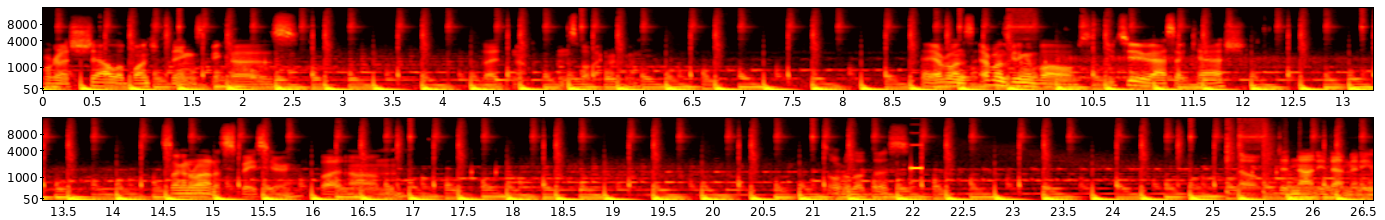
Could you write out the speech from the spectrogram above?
We're gonna shell a bunch of things because I no, didn't spell that correctly. Hey, everyone's everyone's getting involved. You too, asset cache so I'm gonna run out of space here. But um, let's overload this. No, did not need that many.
